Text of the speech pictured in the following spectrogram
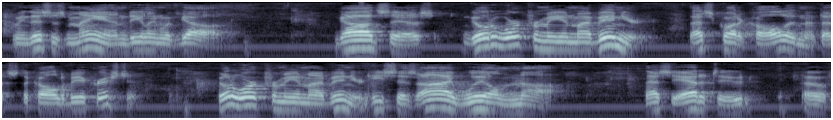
I mean, this is man dealing with God. God says, Go to work for me in my vineyard. That's quite a call, isn't it? That's the call to be a Christian. Go to work for me in my vineyard. He says, I will not. That's the attitude of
